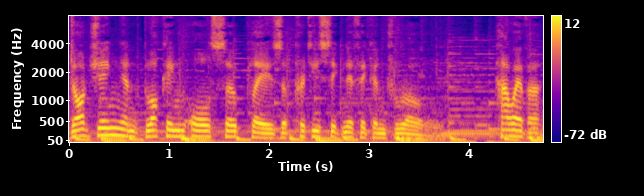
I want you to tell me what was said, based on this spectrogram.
Dodging and blocking also plays a pretty significant role. However,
